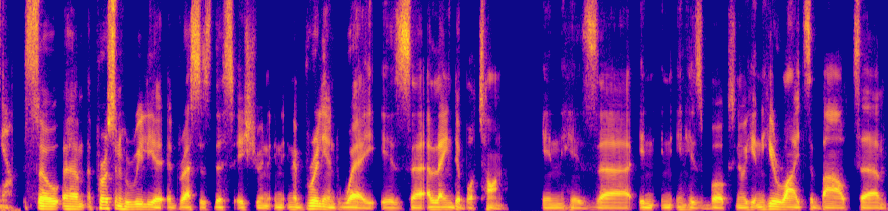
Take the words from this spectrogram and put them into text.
yeah. So um, a person who really addresses this issue in, in, in a brilliant way is uh, alain de botton in his uh, in, in in his books you know he, and he writes about um,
